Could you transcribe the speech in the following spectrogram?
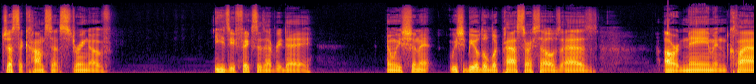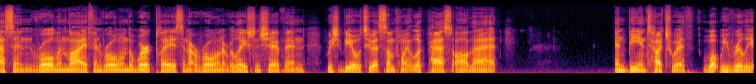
just a constant string of easy fixes every day. And we shouldn't we should be able to look past ourselves as our name and class and role in life and role in the workplace and our role in a relationship and we should be able to at some point look past all that and be in touch with what we really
